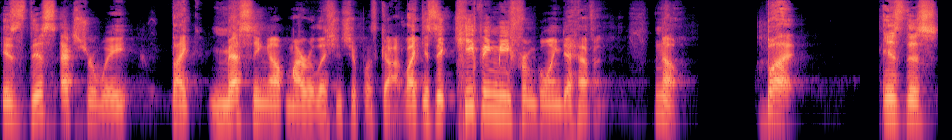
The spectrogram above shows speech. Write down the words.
is this extra weight like messing up my relationship with God? Like, is it keeping me from going to heaven? No. But is this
